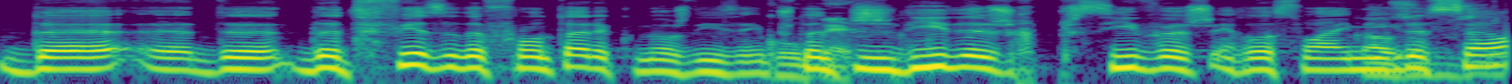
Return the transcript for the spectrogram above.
da, da, da, defesa da fronteira, como eles dizem. Portanto, medidas repressivas em relação à imigração.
